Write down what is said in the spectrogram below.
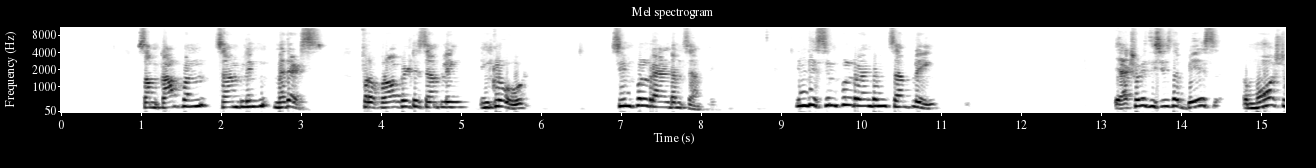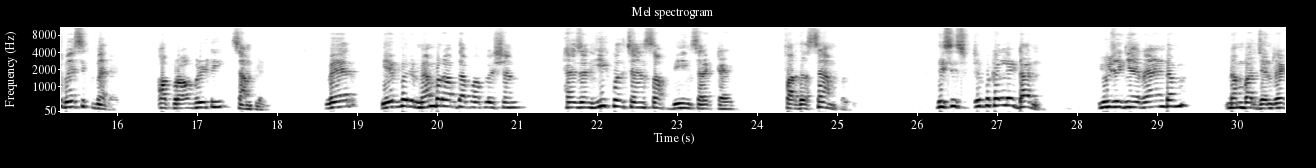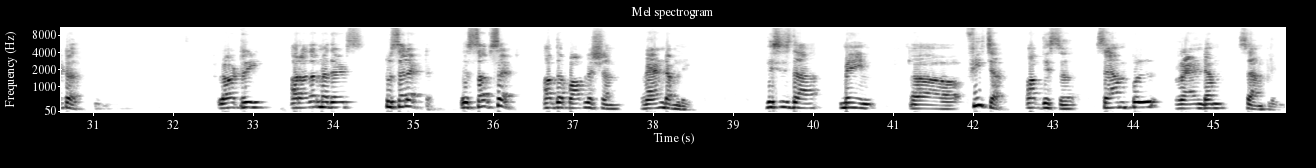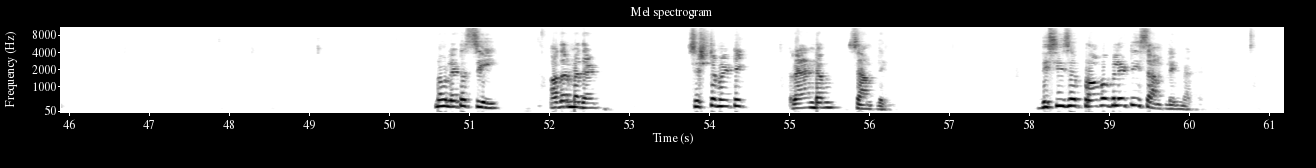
Some common sampling methods for probability sampling include simple random sampling. In the simple random sampling actually this is the base uh, most basic method of probability sampling where every member of the population has an equal chance of being selected for the sample. This is typically done using a random number generator lottery or other methods to select a subset of the population randomly this is the main uh, feature of this uh, sample random sampling. Now let us see other method systematic random sampling. This is a probability sampling method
